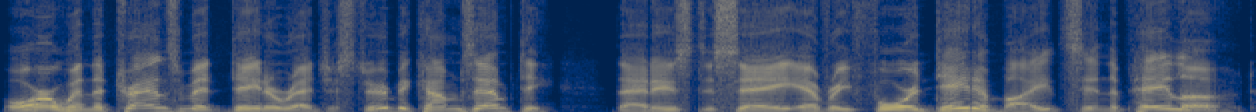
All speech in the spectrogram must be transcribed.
or when the transmit data register becomes empty, that is to say every 4 data bytes in the payload.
